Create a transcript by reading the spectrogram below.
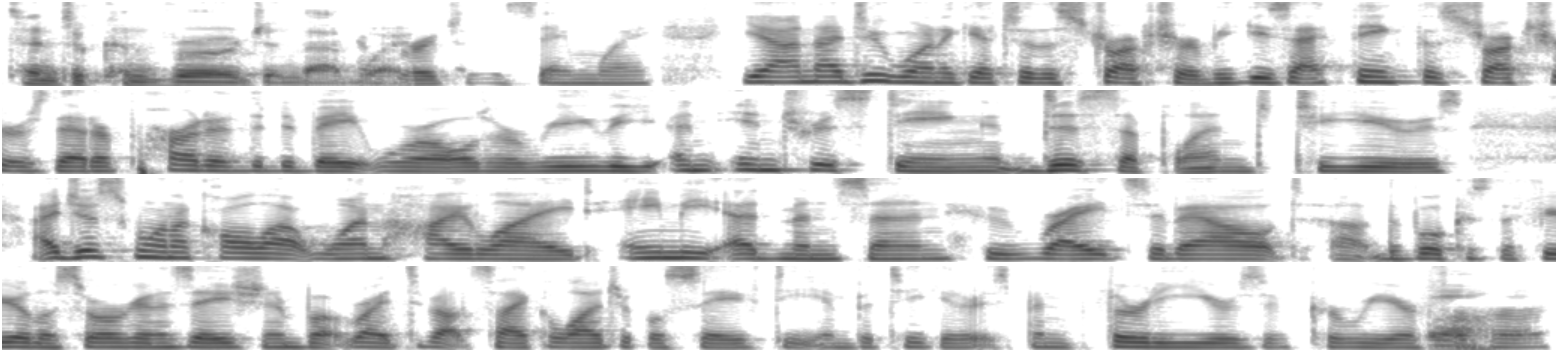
tend to converge in that converge way. Converge in the same way. Yeah, and I do want to get to the structure because I think the structures that are part of the debate world are really an interesting discipline to use. I just want to call out one highlight Amy Edmondson, who writes about uh, the book is The Fearless Organization, but writes about psychological safety in particular. It's been 30 years of career for wow. her.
